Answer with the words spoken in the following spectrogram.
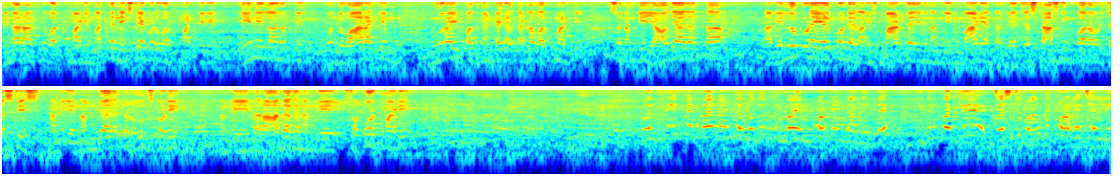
ದಿನ ರಾತ್ರಿ ವರ್ಕ್ ಮಾಡಿ, ಮತ್ತೆ ನೆಕ್ಸ್ಟ್ ಡೇ ಕೂಡ ವರ್ಕ್ ಮಾಡ್ತೀವಿ. ಏನಿಲ್ಲ ತಿಂಗ್- ಒಂದು ವಾರಕ್ಕೆ ನೂರ ಇಪ್ಪತ್ತು ಗಂಟೆಗಳ ತನಕ ವರ್ಕ್ ಮಾಡ್ತೀವಿ. ಸೊ ನಮಗೆ ಯಾವುದೇ ಆದಂಥ ನಾವೆಲ್ಲೂ ಕೂಡ ಹೇಳ್ಕೊಂಡೆ ನಾವು ಇಷ್ಟು ಮಾಡ್ತಾ ಇದ್ದೀವಿ ನಮ್ಗೆ ಹಿಂಗೆ ಮಾಡಿ ಅಂತ. We are just asking for our justice ನಮಗೆ ನಮ್ಮದೇ ಆದಂಥ ರೂಲ್ಸ್ ಕೊಡಿ. ನಮಗೆ ಈ ಥರ ಆದಾಗ ನಮಗೆ ಸಪೋರ್ಟ್ ಮಾಡಿ. ಒಂದು ಸೇಫ್ ಎನ್ವೈರ್ಮೆಂಟ್ ಅನ್ನೋದು ತುಂಬ ಇಂಪಾರ್ಟೆಂಟ್ ಆಗುತ್ತೆ. ಬಗ್ಗೆ ಜಸ್ಟ್ ಒಂದು ಕಾಲೇಜಲ್ಲಿ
